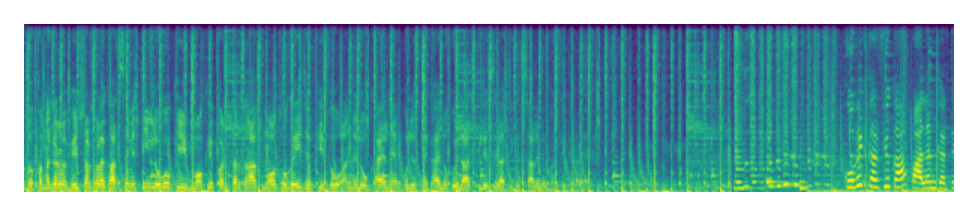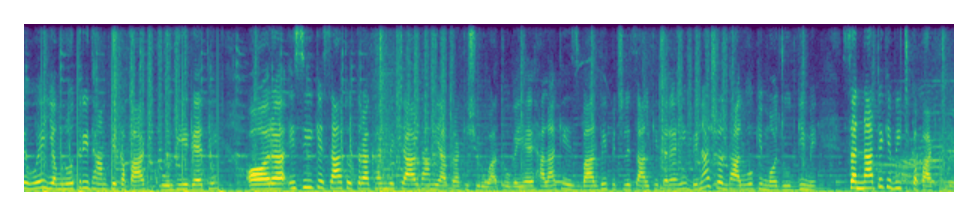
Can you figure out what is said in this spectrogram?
मुजफ्फरनगर में भीषण सड़क हादसे में तीन लोगों की मौके पर दर्दनाक मौत हो गई, जबकि दो अन्य लोग घायल हैं। पुलिस ने घायलों को इलाज के लिए जिला चिकित्सालय में भर्ती कराया है। कोविड कर्फ्यू का पालन करते हुए यमुनोत्री धाम के कपाट खोल दिए गए थे और इसी के साथ उत्तराखंड में चार धाम यात्रा की शुरुआत हो गई है। हालाँकि इस बार भी पिछले साल की तरह ही बिना श्रद्धालुओं की मौजूदगी में सन्नाटे के बीच कपाट खुले।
